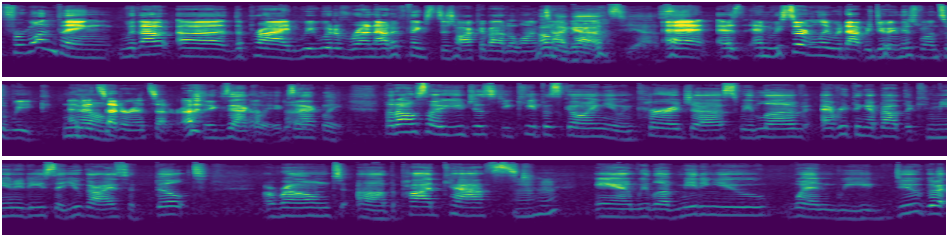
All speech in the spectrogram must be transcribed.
for one thing, without uh, the pride, we would have run out of things to talk about a long time ago. Oh my ago. God, yes. And, as, and we certainly would not be doing this once a week, and No. et cetera, et cetera. exactly, exactly. But also, you just you keep us going. You encourage us. We love everything about the communities that you guys have built around uh, the podcast, Mm-hmm. And we love meeting you when we do go.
